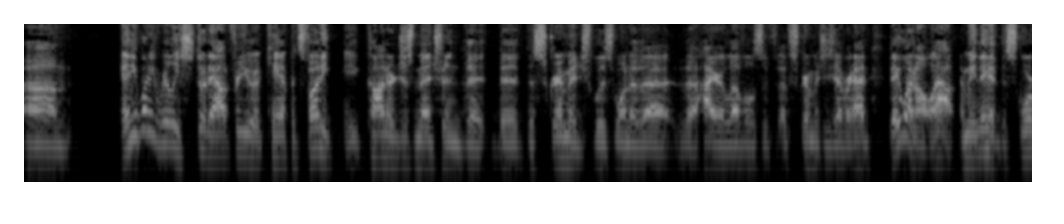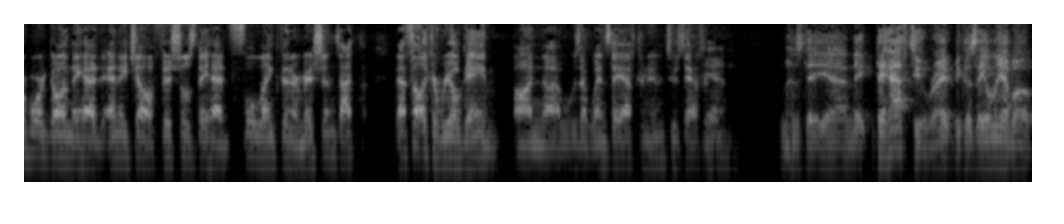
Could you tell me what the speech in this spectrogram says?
Um, anybody really stood out for you at camp? It's funny. Conor just mentioned that the the scrimmage was one of the the higher levels of, of scrimmage he's ever had. They went all out. I mean, they had the scoreboard going. They had NHL officials. They had full length intermissions. I. Th- that felt like a real game on uh, was that Wednesday afternoon, Tuesday afternoon? Yeah. Wednesday, yeah, and they they have to right because they only have a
